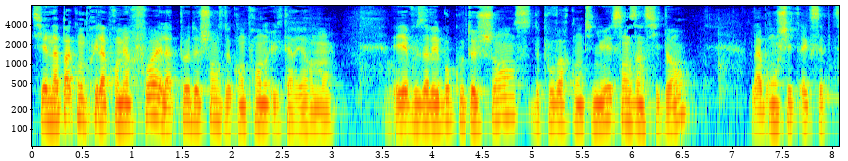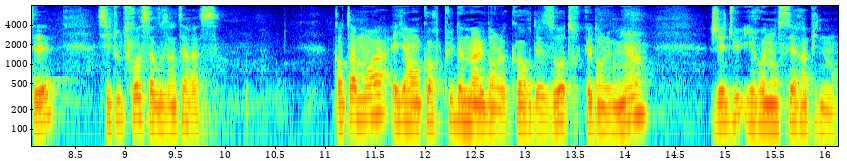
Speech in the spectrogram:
Si elle n'a pas compris la première fois, elle a peu de chances de comprendre ultérieurement. Et vous avez beaucoup de chances de pouvoir continuer sans incident, la bronchite exceptée, si toutefois ça vous intéresse. Quant à moi, ayant encore plus de mal dans le corps des autres que dans le mien, j'ai dû y renoncer rapidement.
